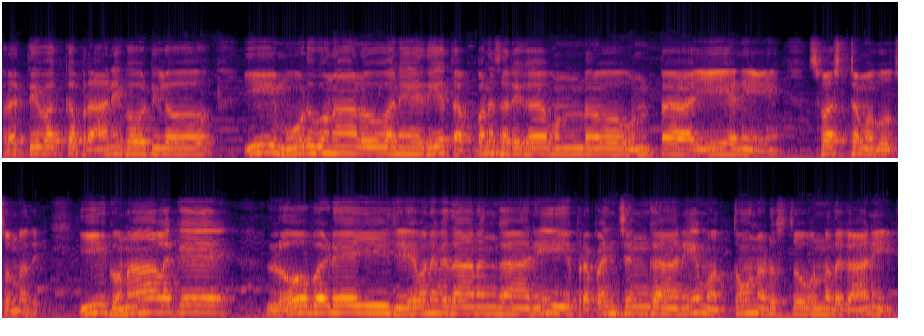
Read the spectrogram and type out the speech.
ప్రతి ఒక్క ప్రాణికోటిలో ఈ మూడు గుణాలు అనేది తప్పనిసరిగా ఉండ ఉంటాయి అని స్పష్టమగుతున్నది ఈ గుణాలకే లోబడే ఈ జీవన విధానం కానీ ఈ ప్రపంచం కానీ మొత్తం నడుస్తూ ఉన్నది కానీ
